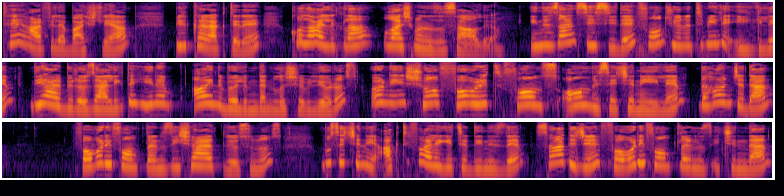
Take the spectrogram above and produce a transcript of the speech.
T harfiyle başlayan bir karaktere kolaylıkla ulaşmanızı sağlıyor. InDesign CC'de font yönetimiyle ilgili diğer bir özellik de yine aynı bölümden ulaşabiliyoruz. Örneğin Show Favorite Fonts Only seçeneğiyle daha önceden favori fontlarınızı işaretliyorsunuz. Bu seçeneği aktif hale getirdiğinizde sadece favori fontlarınız içinden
